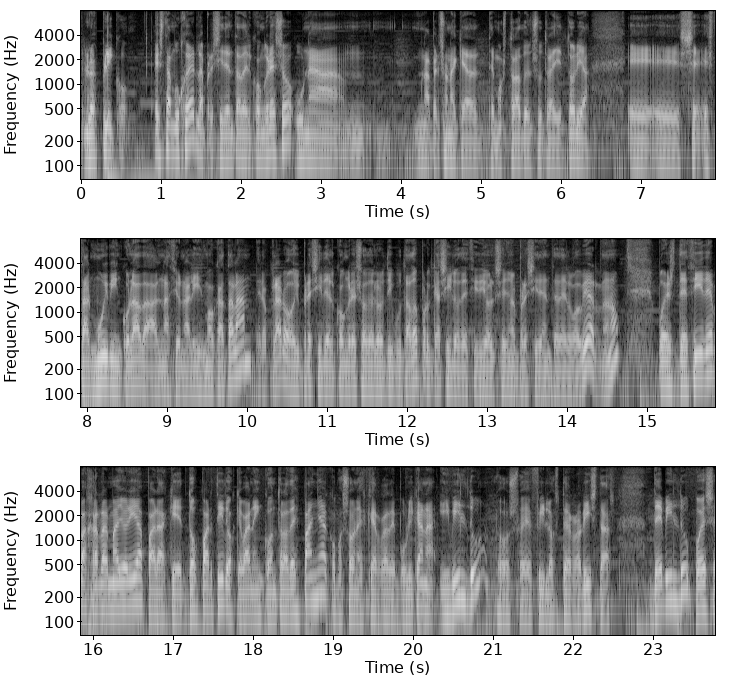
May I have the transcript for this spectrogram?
lo explico. Esta mujer, la presidenta del Congreso, una una persona que ha demostrado en su trayectoria eh, eh, estar muy vinculada al nacionalismo catalán, pero claro, hoy preside el Congreso de los Diputados porque así lo decidió el señor presidente del gobierno, ¿no? Pues decide bajar la mayoría para que dos partidos que van en contra de España, como son Esquerra Republicana y Bildu, los eh, filos terroristas de Bildu, pues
